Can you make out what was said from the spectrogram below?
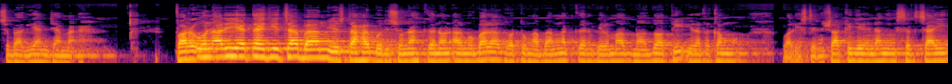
sebagian jamaah. Farun ari teh cabang yustahabu disunahkeun non al mubalaghatu ngabangetkeun fil madmati ira kekamu. Wal istinsaki jeung nanging secai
